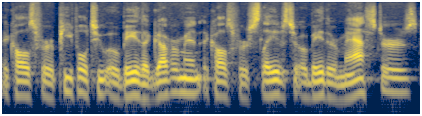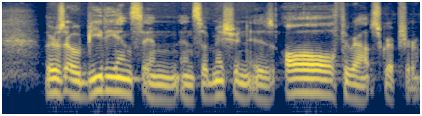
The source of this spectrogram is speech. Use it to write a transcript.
It calls for people to obey the government. It calls for slaves to obey their masters. There's obedience and, and submission is all throughout scripture.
